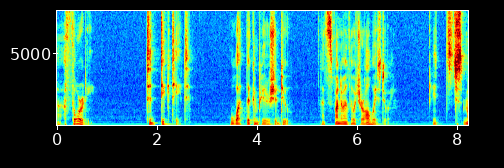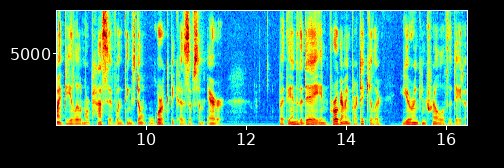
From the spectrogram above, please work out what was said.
uh, authority to dictate what the computer should do. That's fundamentally what you're always doing. It just might be a little more passive when things don't work because of some error. But at the end of the day, in programming in particular, you're in control of the data.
